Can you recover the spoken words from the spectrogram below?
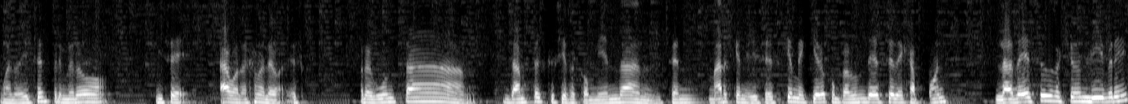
bueno, dice primero, dice, ah, bueno, déjame leer. Es, pregunta Dampes que si recomiendan Zen Marken y dice, es que me quiero comprar un DS de Japón. ¿La DS es región libre?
